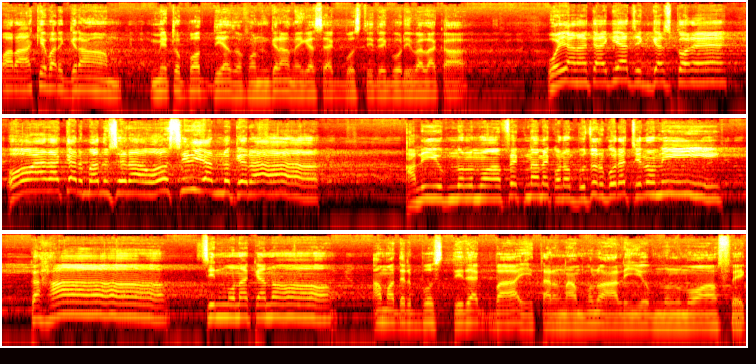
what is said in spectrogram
পাড়া একেবারে গ্রাম। মেটো পথ দিয়া যখন গ্রামে গেছে এক বস্তিতে গরিব এলাকা। ওই এলাকায় গিয়া জিজ্ঞাসা করে, ও এলাকার মানুষেরা, ও সিরিয়ার লোকেরা, আলী ইবনুল মুআফিক নামে কোনো বুজুর্গরে চিনুনি? কাহা চিনব না কেন? আমাদের বস্তির এক ভাই, তার নাম হলো আলী ইবনুল মুআফিক।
